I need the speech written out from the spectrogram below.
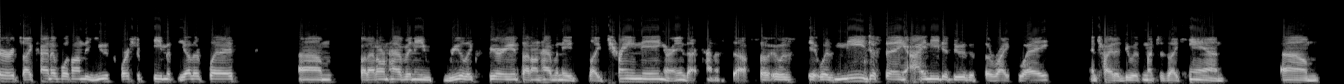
church. I kind of was on the youth worship team at the other place. Um, but I don't have any real experience. I don't have any like training or any of that kind of stuff. So it was it was me just saying I need to do this the right way and try to do as much as I can, um,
